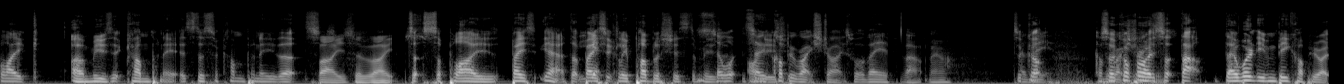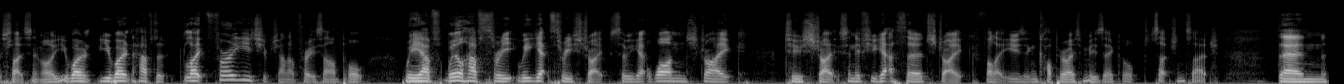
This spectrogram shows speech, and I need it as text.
like a music company. It's just a company that Buys the rights. that supplies, basic, yeah, that Yeah. basically publishes the music. so what, so copyright strikes. What are they about now? So co- they- so copyright so that there won't even be copyright strikes anymore. You won't you won't have to like for a YouTube channel, for example. We have we'll have three. We get three strikes. So we get one strike, two strikes, and if you get a third strike for like using copyrighted music or such and such, then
